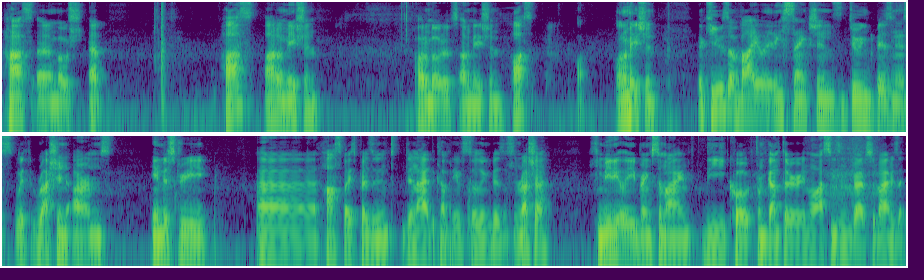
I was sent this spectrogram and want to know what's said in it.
Haas Automotion, uh, Haas Automation, Automotives Automation, Haas Automation, accused of violating sanctions, doing business with Russian arms industry. Uh, Haas vice president denied the company was still doing business in Russia. Immediately brings to mind the quote from Gunther in the last season of Drive Survive. He's like,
